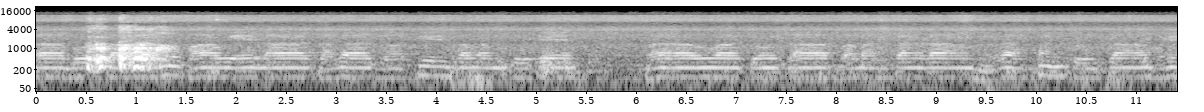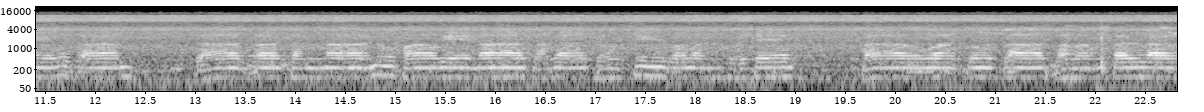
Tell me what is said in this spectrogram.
พะบุตตานุภาเวนะสักกะโสทิภวัมตุเตภาวะตุสัพพะมังกัลังรักขันตุสาภเทวตามสัพพะสัมมานุภาเวนะ สักกะโสทิภวันตุเตภาวะตุสาพลังพลัง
